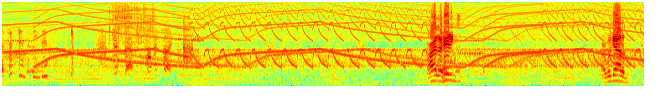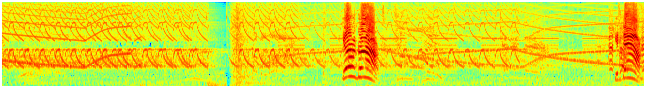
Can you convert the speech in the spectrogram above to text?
Assistance needed. Dispatch, herb in sight. Alright, they're heading. Alright, we got them. Get on the ground! Get down!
